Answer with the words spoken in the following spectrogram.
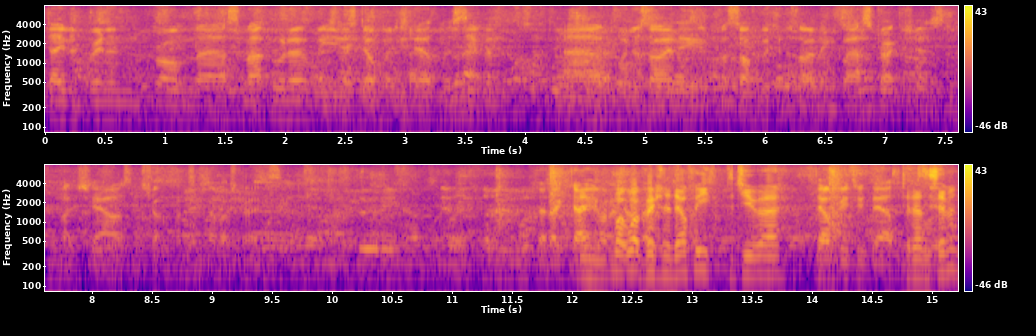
David Brennan from uh, Smart Builder. We use Delphi 2007 uh, for designing, for software for designing glass structures like showers and shotguns and balustrades. Is that okay? What, what version of Delphi did you? Uh, Delphi 2007. 2007?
